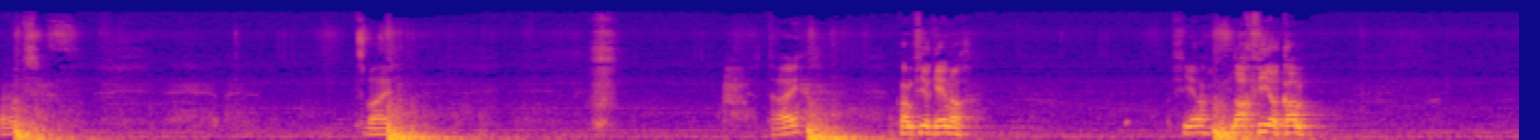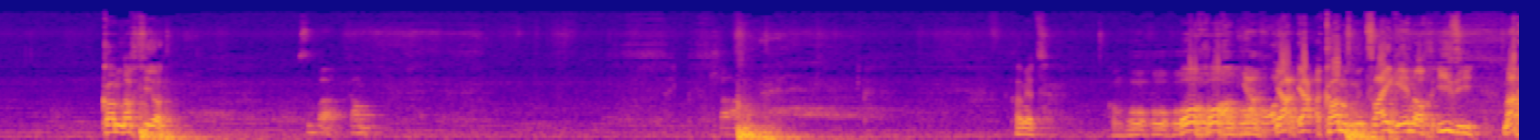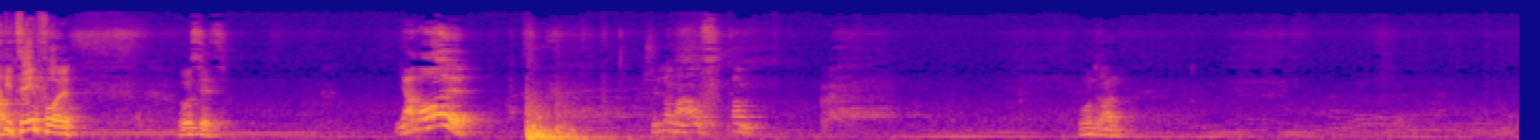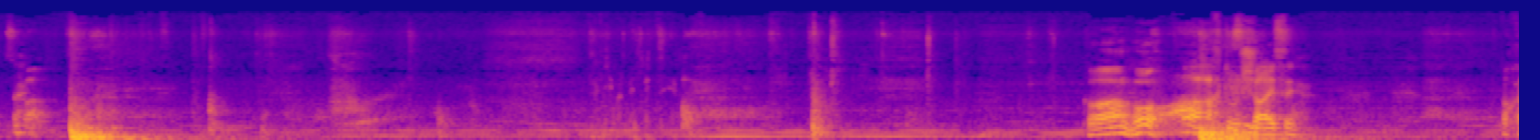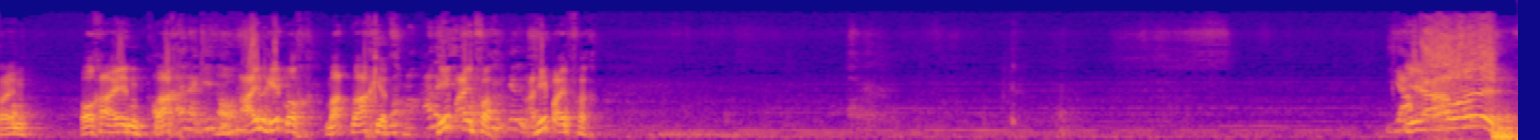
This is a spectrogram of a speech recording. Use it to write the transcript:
Eins. Zwei. Drei. Komm, vier gehen noch. Vier. Noch vier, komm. Komm, noch vier. Super, komm. Stark. Komm jetzt. Komm hoch, hoch, hoch. Hoch, hoch. hoch. Jawohl. Ja, ja, komm, mit zwei gehen noch. Easy. Mach die zehn voll. Los jetzt. Jawohl! Stell doch mal auf, komm. Und dran. Super. Komm, hoch. Ach du Scheiße. Noch einen. Noch einen. Komm, Mach. einer geht noch. Einer geht noch. Mach, mach jetzt. Mach, mach, Heb noch. einfach. Komm, ehrlich. Heb einfach. Ja. Jawohl!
